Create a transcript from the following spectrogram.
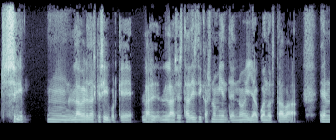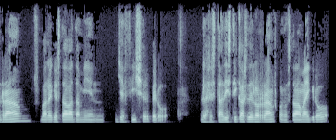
Sí, mm, la verdad es que sí, porque las, estadísticas no mienten, ¿no? Y ya cuando estaba en Rams, vale que estaba también Jeff Fisher, pero las estadísticas de los Rams cuando estaba Mike Groh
